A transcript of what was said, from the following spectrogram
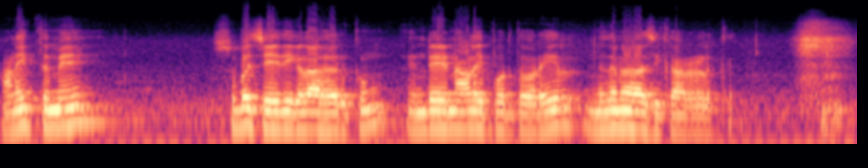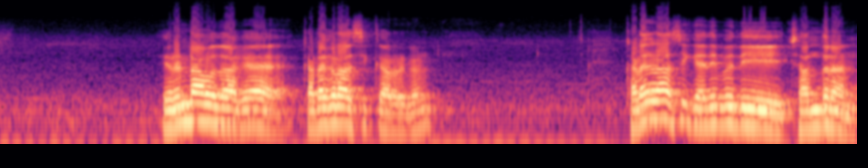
அனைத்துமே சுப செய்திகளாக இருக்கும். இன்றைய நாளை பொறுத்தவரையில் மிதன ராசிக்காரர்களுக்கு இரண்டாவதாக கடகராசிக்காரர்கள். கடகராசிக்கு அதிபதி சந்திரன்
